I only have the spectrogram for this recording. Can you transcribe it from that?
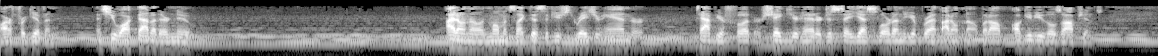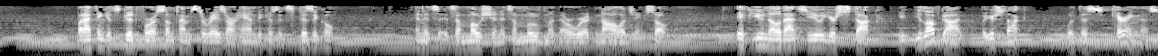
are forgiven. And she walked out of there new. I don't know, in moments like this, if you should raise your hand or tap your foot or shake your head or just say, Yes, Lord, under your breath. I don't know, but I'll, I'll give you those options. But I think it's good for us sometimes to raise our hand because it's physical and it's it's a motion, it's a movement that we're acknowledging. So if you know that's you, you're stuck. You, you love God, but you're stuck with this carrying this.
